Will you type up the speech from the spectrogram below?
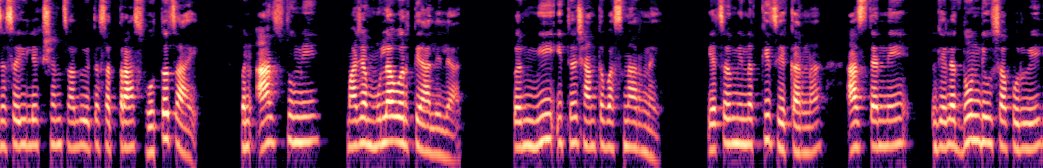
जसं इलेक्शन चालू आहे तसा त्रास होतच आहे. पण आज तुम्ही माझ्या मुलावरती आलेले आहात. पण मी इथं शांत बसणार नाही. याचं मी नक्कीच हे करणार. आज त्यांनी गेल्या दोन दिवसापूर्वी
